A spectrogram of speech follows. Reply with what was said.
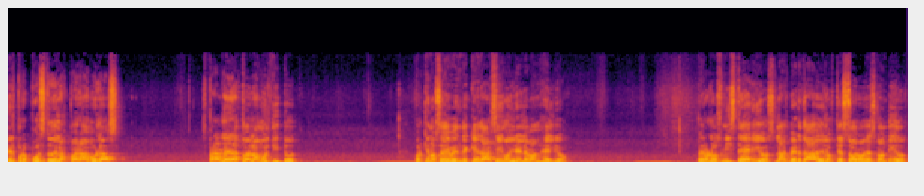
El propósito de las parábolas es para hablar a toda la multitud. Porque no se deben de quedar sin oír el Evangelio. Pero los misterios, las verdades, los tesoros escondidos,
